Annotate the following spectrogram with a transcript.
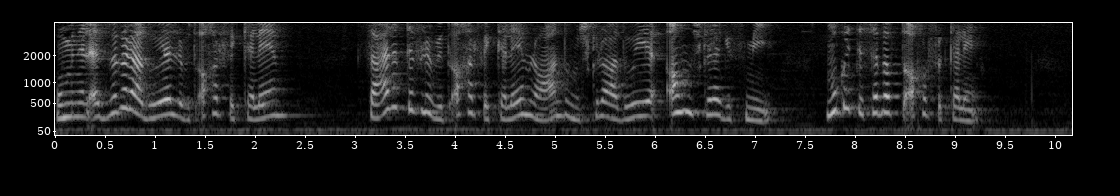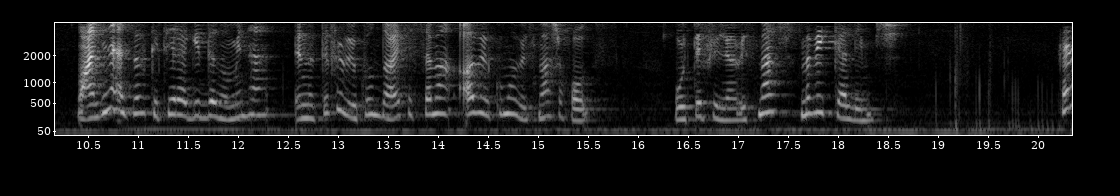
ومن الأسباب العضوية اللي بتأخر في الكلام ساعات الطفل بيتأخر في الكلام لو عنده مشكلة عضوية أو مشكلة جسمية ممكن تسبب تأخر في الكلام. وعندنا أسباب كتيرة جدا ومنها إن الطفل بيكون ضعيف السمع أو بيكون ما بيسمعش خالص والطفل اللي ما بيسمعش ما بيتكلمش. تاني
